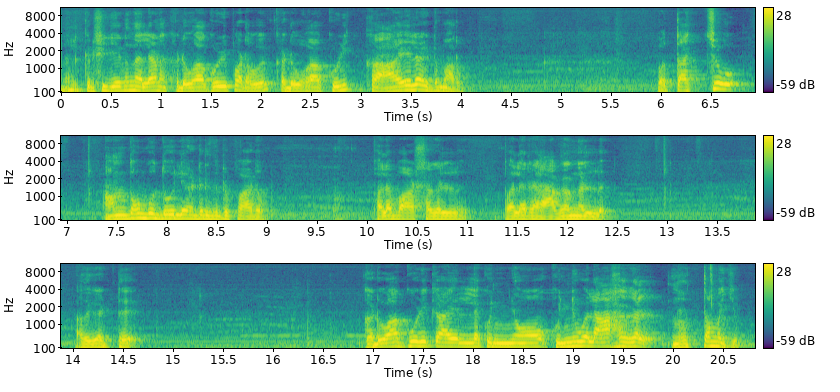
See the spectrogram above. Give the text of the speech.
നെൽകൃഷി ചെയ്യുന്ന നിലമാണ് കടുവാക്കുഴി പടവ് കടുവാക്കുഴി കായലായിട്ട് മാറും. അപ്പോൾ തച്ചു അന്തം കുന്തൂല്ലാണ്ടിരുന്നിട്ട് പാടും. പല ഭാഷകളിൽ പല രാഗങ്ങളിൽ. അത് കേട്ട് കടുവാക്കുഴിക്കായലിലെ കുഞ്ഞോ കുഞ്ഞുവലാഹകൾ നൃത്തം വയ്ക്കും.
